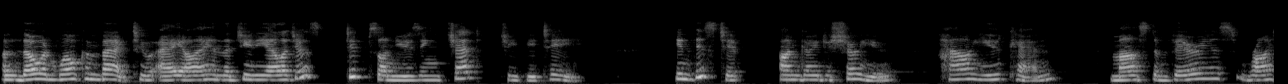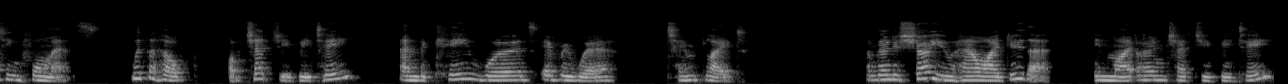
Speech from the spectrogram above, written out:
Hello and welcome back to AI and the Genealogist, tips on using Chat GPT. In this tip, I'm going to show you how you can master various writing formats with the help of ChatGPT and the Keywords Everywhere template. I'm going to show you how I do that in my own ChatGPT,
